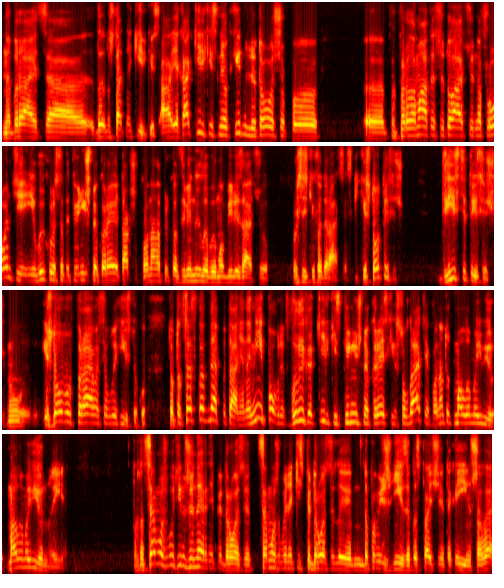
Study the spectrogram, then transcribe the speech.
набирається достатня кількість. А яка кількість необхідна для того, щоб е, переламати ситуацію на фронті і використати Північну Корею так, щоб вона, наприклад, замінила би мобілізацію Російської Федерації. Скільки 100 тисяч? 200 тисяч. Ну і знову впираємося в логістику. Тобто, це складне питання. На мій погляд, велика кількість північно-корейських солдатів вона тут малоймовір, малоймовірною є. Тобто, це може бути інженерні підрозділи, це може бути якісь підрозділи допоміжні, забезпечення, таке інше. Але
